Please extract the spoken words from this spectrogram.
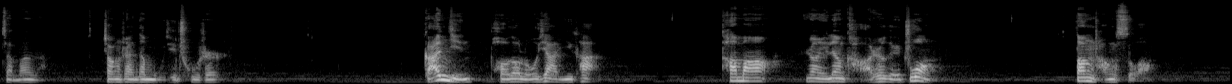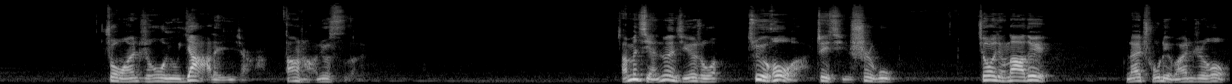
怎么了？张山他母亲出事了。赶紧跑到楼下一看，他妈让一辆卡车给撞了，当场死亡。撞完之后又压了一下，当场就死了。咱们简短解说，最后啊，这起事故，交警大队来处理完之后，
